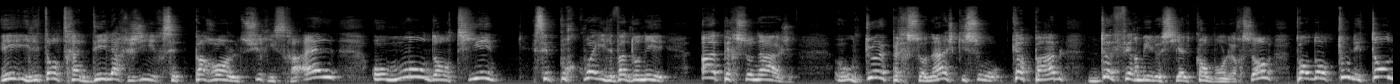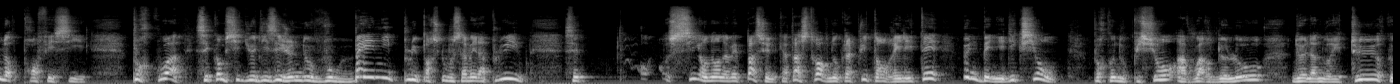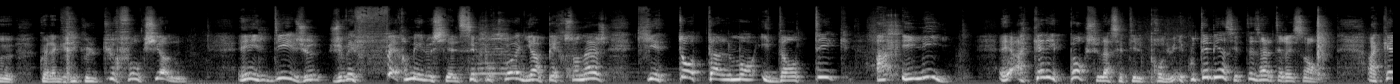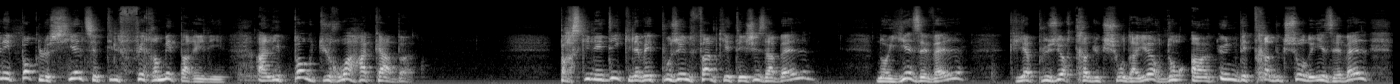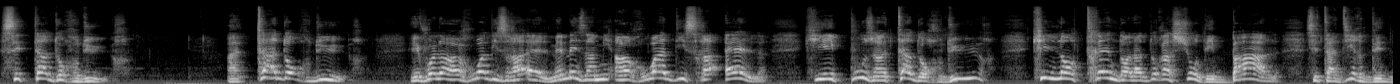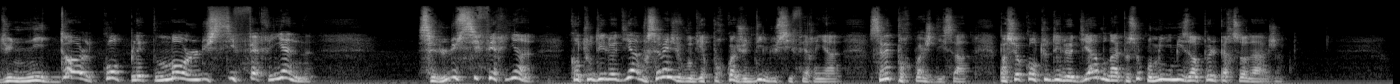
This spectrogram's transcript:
Et il est en train d'élargir cette parole sur Israël au monde entier. C'est pourquoi il va donner un personnage ou deux personnages qui sont capables de fermer le ciel quand bon leur semble pendant tous les temps de leur prophétie. Pourquoi? C'est comme si Dieu disait je ne vous bénis plus parce que vous savez la pluie, c'est si on n'en avait pas, c'est une catastrophe. Donc la pluie est en réalité une bénédiction pour que nous puissions avoir de l'eau, de la nourriture, que, l'agriculture fonctionne. Et il dit, je, je vais fermer le ciel. C'est pourquoi il y a un personnage qui est totalement identique à Élie. Et à quelle époque cela s'est-il produit? Écoutez bien, c'est très intéressant. À quelle époque le ciel s'est-il fermé par Élie À l'époque du roi Hakab. Parce qu'il est dit qu'il avait épousé une femme qui était Jézabel, non Yézével, qui a plusieurs traductions d'ailleurs, dont une des traductions de Yézével, c'est tas d'ordures. Un tas d'ordures. Et voilà un roi d'Israël, mais mes amis, un roi d'Israël qui épouse un tas d'ordures, qui l'entraîne dans l'adoration des Baals, c'est-à-dire d'une idole complètement luciférienne. C'est luciférien. Quand on dit le diable, vous savez, je vais vous dire pourquoi je dis luciférien. Vous savez pourquoi je dis ça? Parce que quand on dit le diable, on a l'impression qu'on minimise un peu le personnage.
